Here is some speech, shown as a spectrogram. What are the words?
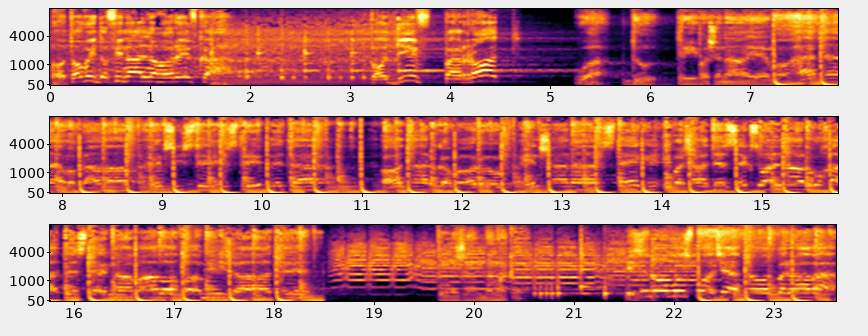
Готовий до фінального ривка. Тоді вперед. Two, three, починаємо. Гадаємо прямо, і всі сти стрибита. Одна рука вгору, інша на стеки. І почати сексуально рухати, стегна мало поміжати. Положення на І знову спочатку справа,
